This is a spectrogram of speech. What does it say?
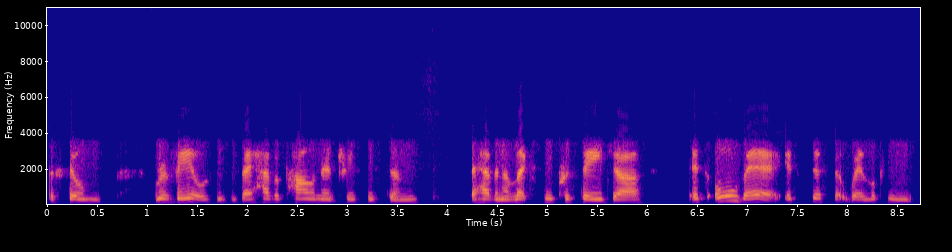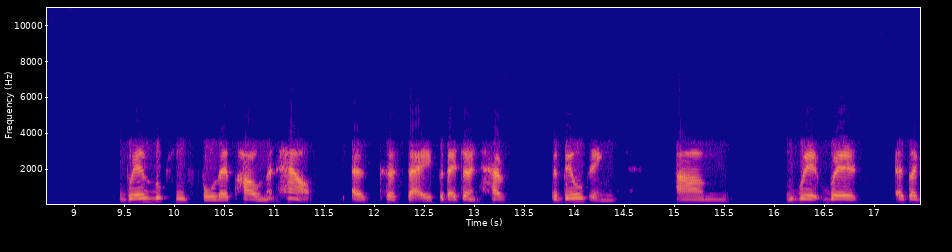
the film reveals is that they have a parliamentary system, they have an election procedure. It's all there. It's just that we're looking we're looking for their parliament house as per se, but they don't have the building. Um, we're, we're as I,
